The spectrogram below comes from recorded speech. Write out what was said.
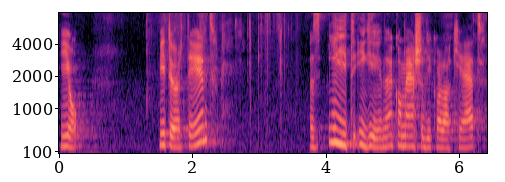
Jó. Mi történt? Az eat igének a második alakját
